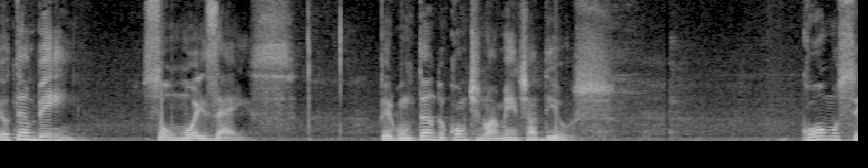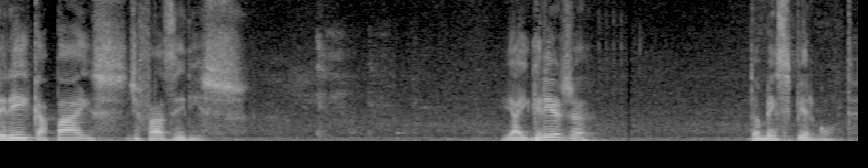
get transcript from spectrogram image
Eu também sou um Moisés, perguntando continuamente a Deus: como serei capaz de fazer isso? E a igreja também se pergunta,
